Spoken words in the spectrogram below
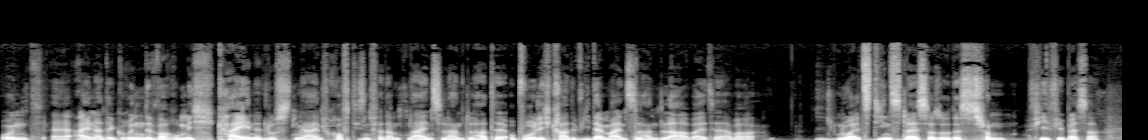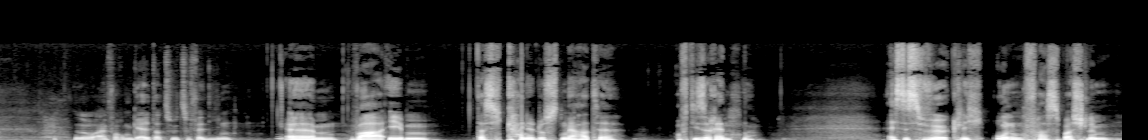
Und äh, einer der Gründe, warum ich keine Lust mehr einfach auf diesen verdammten Einzelhandel hatte, obwohl ich gerade wieder im Einzelhandel arbeite, aber nur als Dienstleister, so das ist schon viel, viel besser. So einfach um Geld dazu zu verdienen. Ähm, war eben, dass ich keine Lust mehr hatte auf diese Rentner. Es ist wirklich unfassbar schlimm,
